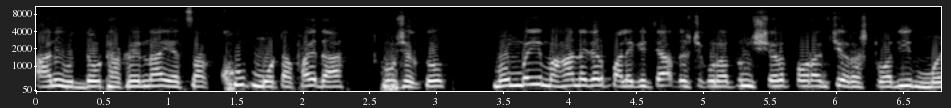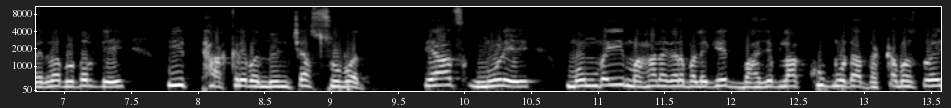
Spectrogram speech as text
आणि उद्धव ठाकरेंना याचा खूप मोठा फायदा होऊ शकतो. मुंबई महानगरपालिकेच्या दृष्टिकोनातून शरद पवारांची राष्ट्रवादी मैदानात उतरते ती ठाकरे बंधूंच्या सोबत. त्याचमुळे मुंबई महानगरपालिकेत भाजपला खूप मोठा धक्का बसतोय.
